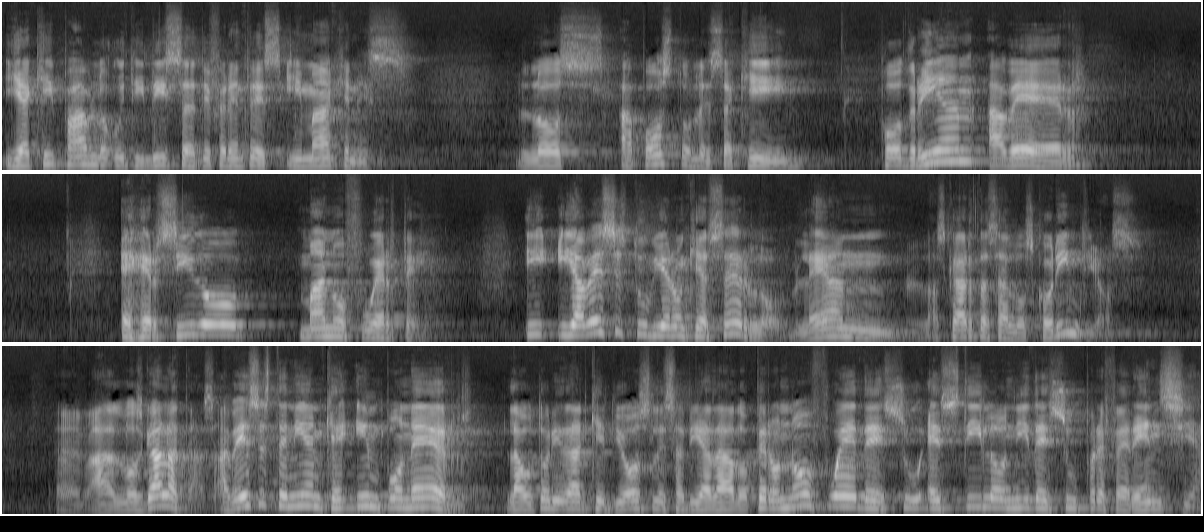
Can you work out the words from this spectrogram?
Y aquí Pablo utiliza diferentes imágenes. Los apóstoles aquí podrían haber ejercido mano fuerte y, a veces tuvieron que hacerlo. Lean las cartas a los Corintios, eh, a los Gálatas. A veces tenían que imponer la autoridad que Dios les había dado, pero no fue de su estilo ni de su preferencia.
